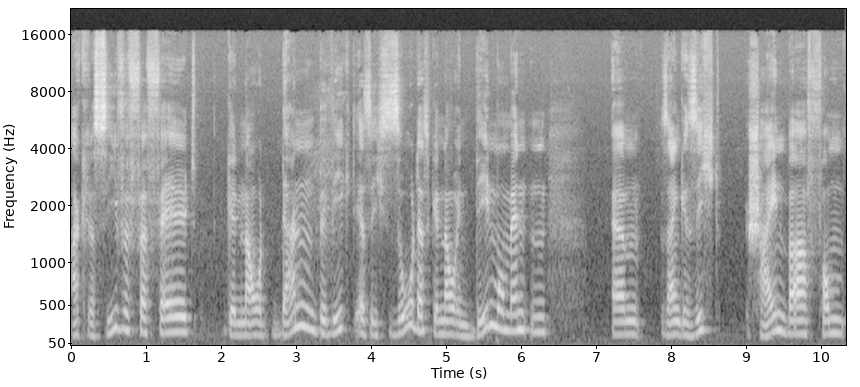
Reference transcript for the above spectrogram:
aggressive verfällt, genau dann bewegt er sich so, dass genau in den Momenten ähm, sein Gesicht scheinbar vom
